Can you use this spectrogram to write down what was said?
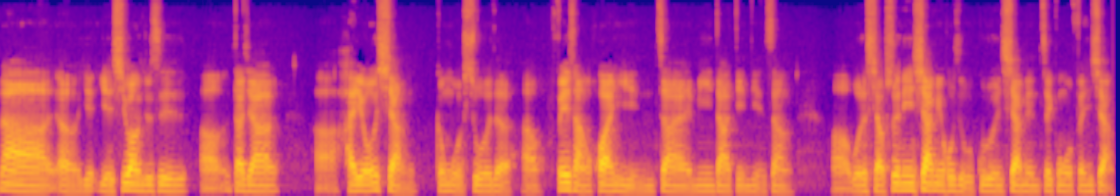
那呃，也也希望就是啊、呃，大家啊、呃、还有想跟我说的啊，非常欢迎在 Mini Dot 点点上啊、我的小碎念下面或者我顾问下面再跟我分享，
